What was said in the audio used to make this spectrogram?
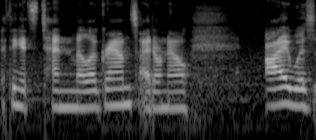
i think it's 10 milligrams i don't know. I was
